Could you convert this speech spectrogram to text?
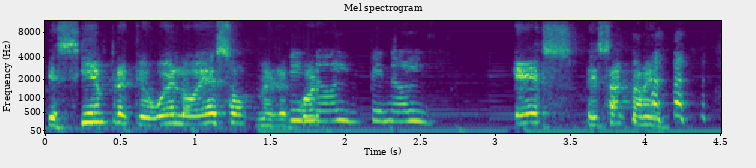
que siempre que huelo eso me recuerda... Pinol, pinol. Es, exactamente.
